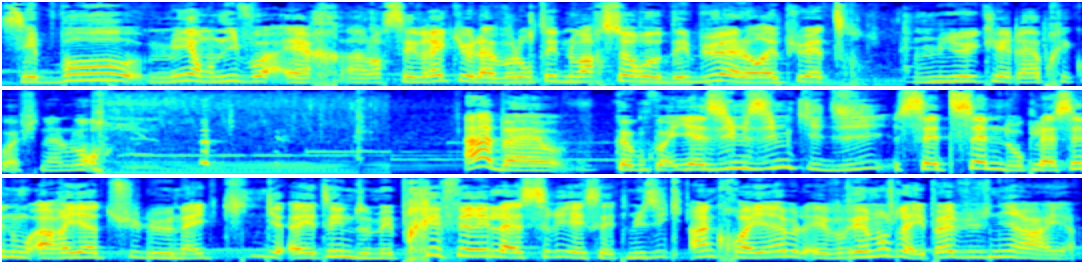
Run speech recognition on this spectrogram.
C'est beau, mais on y voit R. Alors c'est vrai que la volonté de noirceur au début, elle aurait pu être mieux éclairée après quoi finalement. ah bah comme quoi, il y a Zimzim qui dit cette scène, donc la scène où Arya tue le Night King, a été une de mes préférées de la série avec cette musique incroyable et vraiment je l'avais pas vu venir Arya.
